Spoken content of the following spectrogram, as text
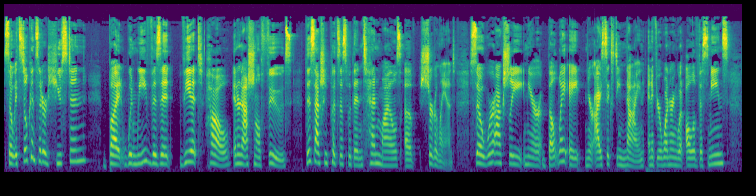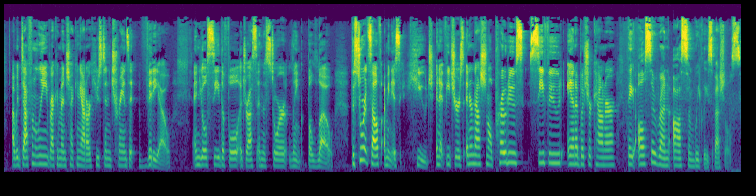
So it's still considered Houston but when we visit Viet Hoa International Foods, this actually puts us within 10 miles of Sugarland. So we're actually near Beltway 8, near I 69. And if you're wondering what all of this means, I would definitely recommend checking out our Houston Transit video. And you'll see the full address in the store link below. The store itself, I mean, is huge and it features international produce, seafood, and a butcher counter. They also run awesome weekly specials.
